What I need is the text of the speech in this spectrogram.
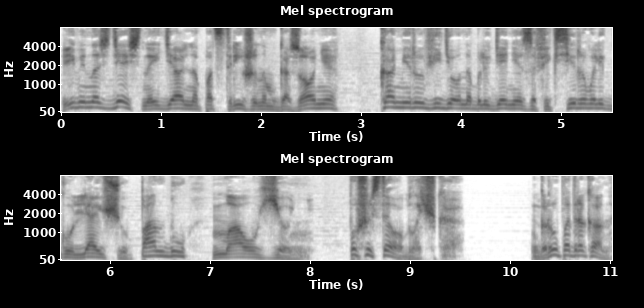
Именно здесь, на идеально подстриженном газоне, камеры видеонаблюдения зафиксировали гуляющую панду Мао Юнь. Пушистое облачко. «Группа «Дракон»,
